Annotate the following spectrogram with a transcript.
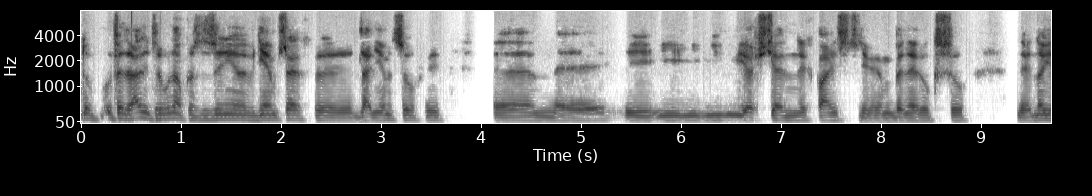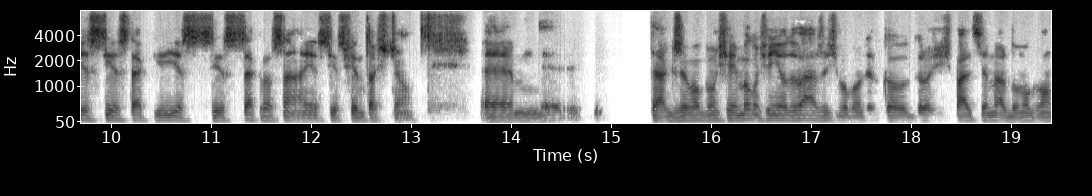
no, Federalny Trybunał Konstytucyjny w Niemczech dla Niemców i, i, i, i ościennych państw, nie wiem, Beneluxu, no jest, jest tak, jest, jest sakrosan, jest, jest świętością. Także mogą się, mogą się nie odważyć, mogą tylko grozić palcem albo mogą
